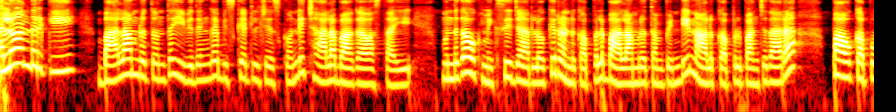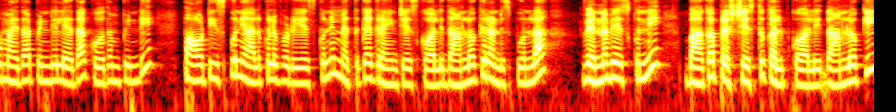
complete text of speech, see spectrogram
హలో అందరికీ. బాలామృతంతో ఈ విధంగా బిస్కెట్లు చేసుకోండి చాలా బాగా వస్తాయి. ముందుగా ఒక మిక్సీ జార్లోకి రెండు కప్పులు బాలామృతం పిండి నాలుగు కప్పులు పంచదార పావు కప్పు మైదా పిండి లేదా గోధుమ పిండి పావు టీ స్పూన్ యాలకుల పొడి వేసుకుని మెత్తగా గ్రైండ్ చేసుకోవాలి. దానిలోకి రెండు స్పూన్ల వెన్న వేసుకుని బాగా ప్రెస్ చేస్తూ కలుపుకోవాలి. దానిలోకి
